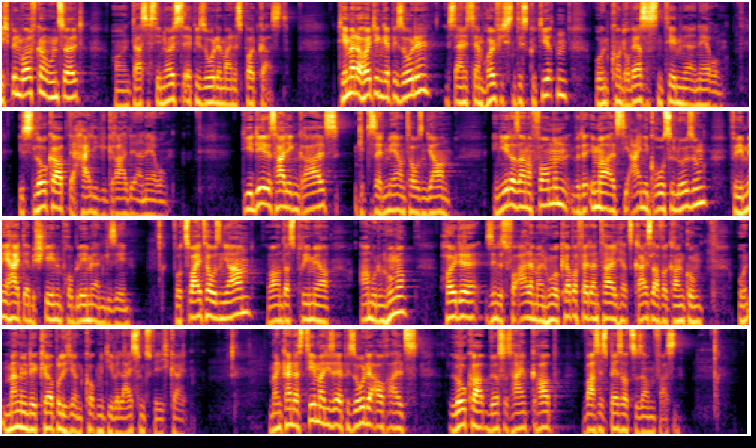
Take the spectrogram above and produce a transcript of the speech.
Ich bin Wolfgang Unzöld und das ist die neueste Episode meines Podcasts. Thema der heutigen Episode ist eines der am häufigsten diskutierten und kontroversesten Themen der Ernährung. Ist Low Carb der heilige Gral der Ernährung? Die Idee des heiligen Grals gibt es seit mehreren tausend Jahren. In jeder seiner Formen wird er immer als die eine große Lösung für die Mehrheit der bestehenden Probleme angesehen. Vor 2000 Jahren waren das primär Armut und Hunger. Heute sind es vor allem ein hoher Körperfettanteil, Herz-Kreislauf-Erkrankungen und mangelnde körperliche und kognitive Leistungsfähigkeit. Man kann das Thema dieser Episode auch als Low Carb versus High Carb, was ist besser zusammenfassen.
